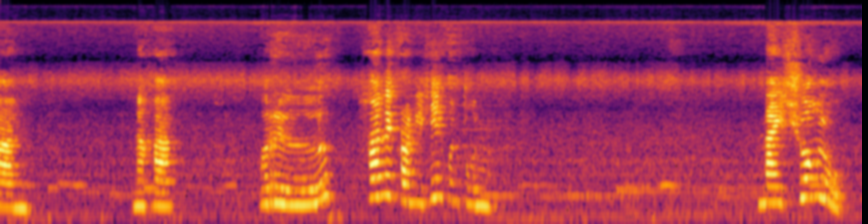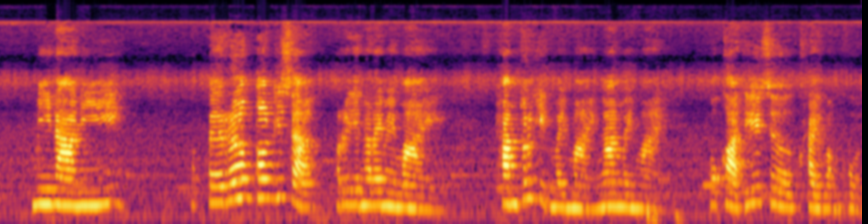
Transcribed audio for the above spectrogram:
กันนะคะ หรือถ้าในกรณีที่คุณตุลในช่วงลูกมีนานี้ ไปเริ่มต้นที่จะเรียนอะไรใหม่ ๆทำธุรกิจใหม่ ๆ งานใหม่ ๆ โอกาสที่จะเจอใครบางคน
